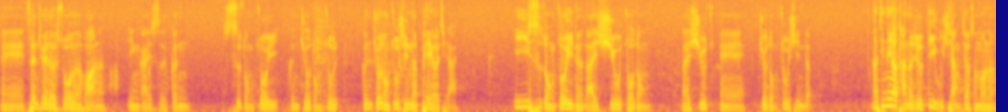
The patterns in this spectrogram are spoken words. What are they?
诶，正确的说的话呢，应该是跟四种作意跟九种住跟九种住心呢配合起来，依四种作意呢来修九种，来修诶九种住心的。那今天要谈的就是第五项，叫什么呢？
